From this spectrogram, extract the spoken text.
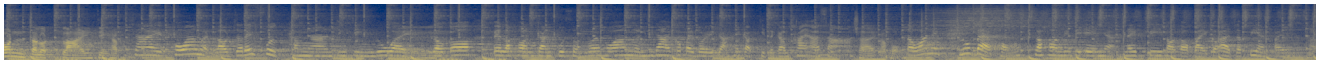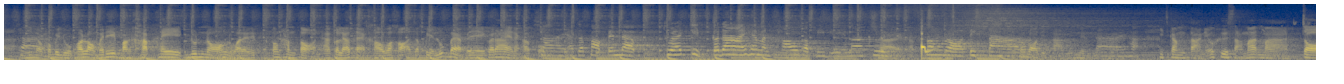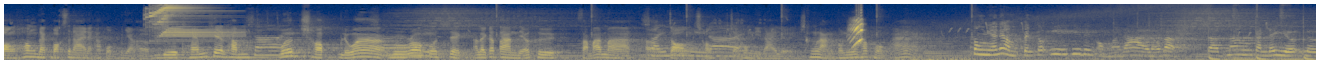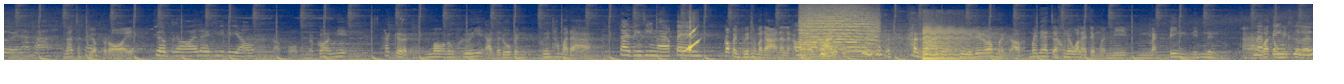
ต้นจรดปลายจริงๆครับ ใช่ เพราะว่าเหมือนเราจะได้ฝึกทำงานจริง ๆ ด้วย แล้วก็เป็นละครการกุศลด้วย เพราะว่าเงินที่ได้ก็ไปบริจาคให้กับกิจกรรมค่ายอาสา ใช่ครับผม แต่ว่าในรูปแบบของละคร BBA เนี่ย ในปีต่อๆไปก็อาจจะเปลี่ยนไปอ่าอันใช่นี้เราก็ไม่รู้เพราะเราไม่ได้บังคับให้รุ่นน้องหรือว่าอะไรต้องทำต่อนะฮะก็แล้วแต่เขาว่าเขาอาจจะเปลี่ยนรูปแบบไปเองก็ได้นะครับผม ใช่ อาจจะปรับเป็นแบบธุรกิจก็ได้ให้มันเข้ากับ BBA มากขึ้น ใช่ครับ ต้องรอติดตาม ต้องรอติดตามนิดนึงนะได้ครับค่ะ กิจกรรมต่างๆเนี่ยก็คือสามารถมาจองห้อง Black Box ได้นะครับผมอย่างเอ่อ BA Camp ที่จะทใช่ำเวิร์กช็อปหรือว่า ใช่ Rural Project อะไรก็ตามเนี่ยก็คือสามารถมาเอ่อใช้จองห้องนี้ช่องได้ ใช้ห้องนี้ได้เลย ข้างหลังตรงนี้นะครับผมอ่า ตรงเนี้ยเนี่ยมันเป็นเก้าอี้ที่ดึงออกมาได้แล้วแบบจะนั่งกันได้เยอะเลยนะคะ น่าจะเกือบร้อยเกือบร้อยเลยทีเดียว นะครับผม แล้วก็นี่ถ้าเกิดมองตรงพื้นนี่อาจจะดูเป็นพื้นธรรมดา แต่จริงๆแล้วเป็น ก็เป็นพื้นธรรมดานั่นแหละครับอ๋อไม่ใช่ข้างล่างเนี่ยคือเรียกได้ว่าเหมือนเอ่อไม่แน่ใจเขาเรียกว่าอะไรแต่เหมือนมีแมปปิ้งนิดนึงอ่าว่าตรงนี้คืออะไร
